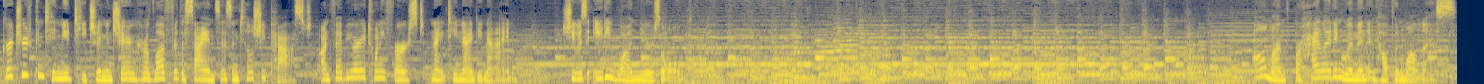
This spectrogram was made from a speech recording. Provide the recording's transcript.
Gertrude continued teaching and sharing her love for the sciences until she passed on February 21, 1999. She was 81 years old. Month, we're highlighting women in health and wellness.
